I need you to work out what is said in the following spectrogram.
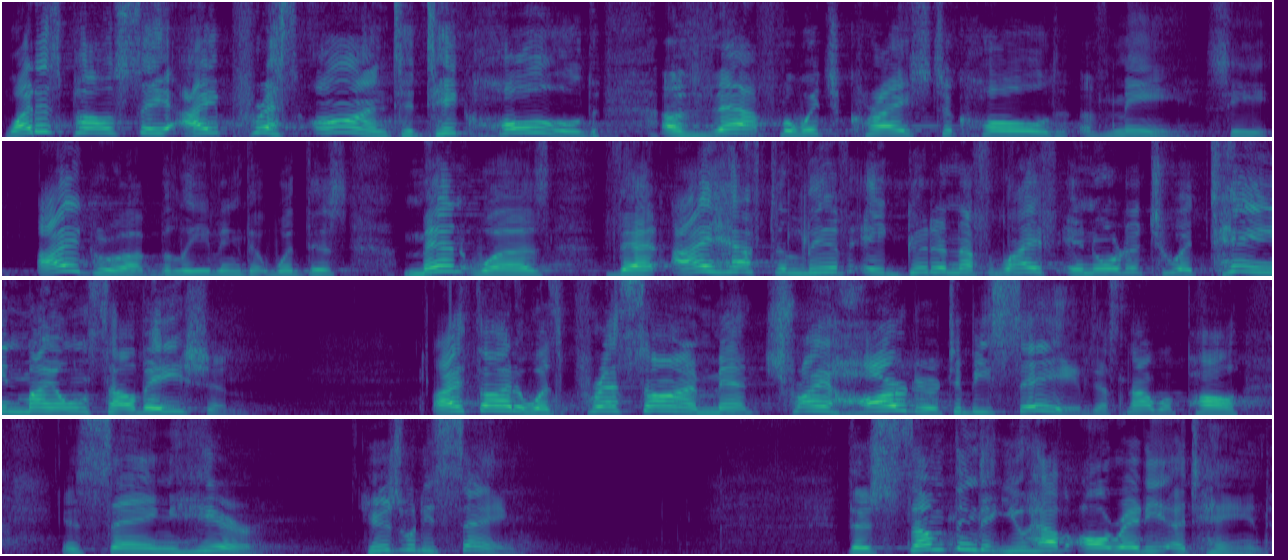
Why does Paul say, I press on to take hold of that for which Christ took hold of me? See, I grew up believing that what this meant was that I have to live a good enough life in order to attain my own salvation. I thought it was press on meant try harder to be saved. That's not what Paul is saying here. Here's what he's saying there's something that you have already attained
